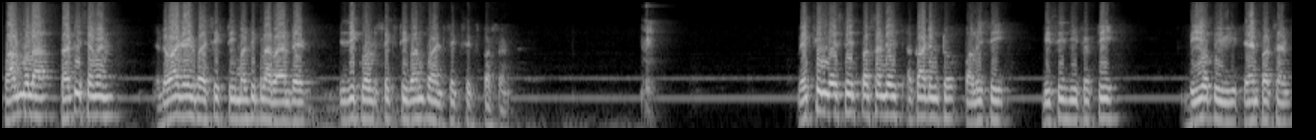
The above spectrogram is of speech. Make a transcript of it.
formula 37 divided by 60 multiplied by 100 is equal to 61.66 percent. Vaccine wastage percentage according to policy BCG 50, BOPV 10 percent,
